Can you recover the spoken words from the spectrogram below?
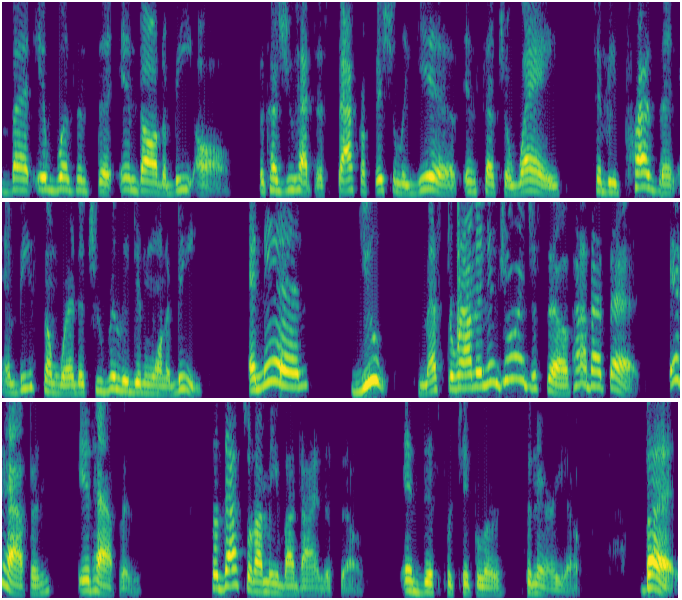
but it wasn't the end all to be all because you had to sacrificially give in such a way to be present and be somewhere that you really didn't want to be. And then you messed around and enjoyed yourself. How about that? It happens. It happens. So that's what I mean by dying to self in this particular scenario. But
